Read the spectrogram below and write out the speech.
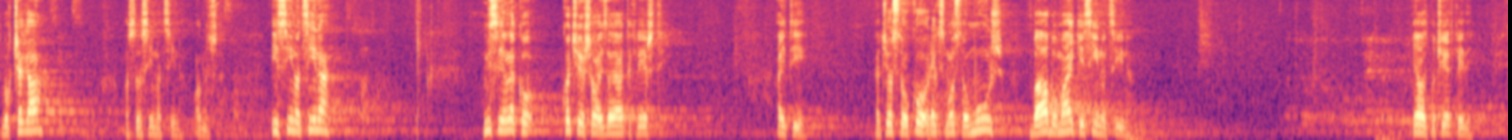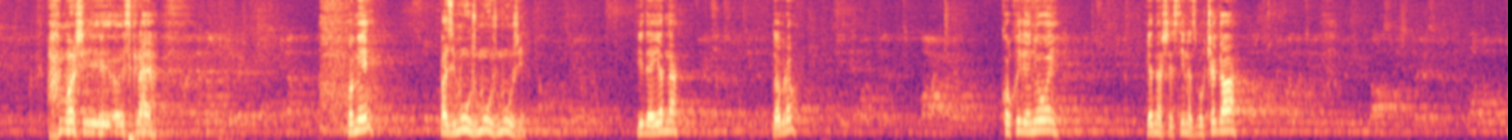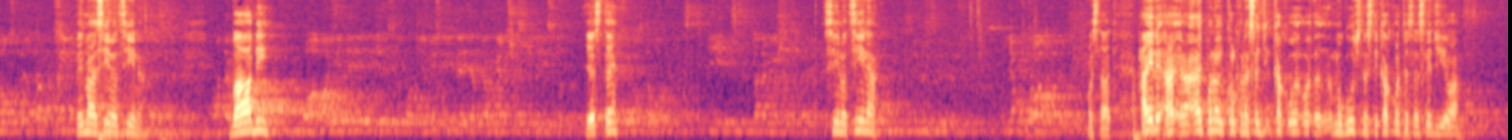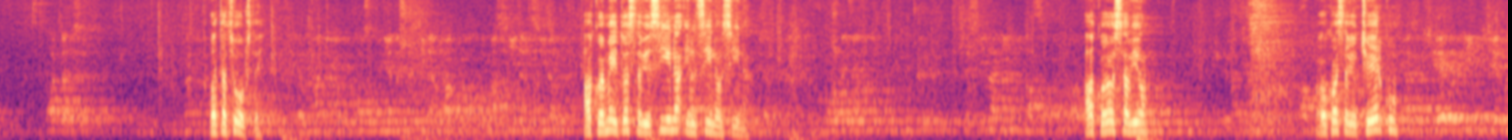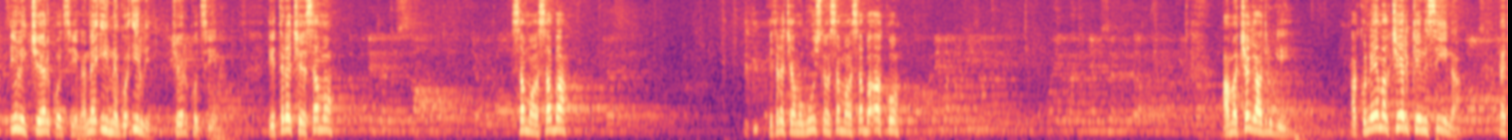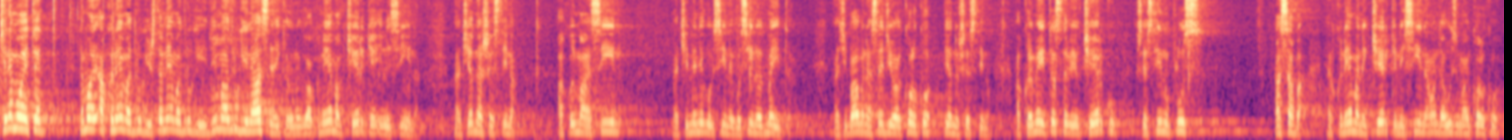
Zbog čega? Ostao sin od sina. Odlično. I sin od sina? Misli li neko, ko će još ovaj zadatak riješiti? Aj ti. Znači, ostao ko? Rekli smo, ostao muž, babo, majke i sin od sina. Ja od početka idi. A može i e, s kraja. Kome? Pazi, muž, muž, muž je. Ide jedna? Dobro? Koliko ide njoj? Jedna šestina. Zbog čega? Da ima sin od sina. Babi? Jeste? Sin od sina? Ostati. Hajde, aj haj ponovi koliko nasljeđi, kako, o, o, mogućnosti, kako otac nasljeđiva? Otac uopšte. Ako je mejt ostavio sina ili sina od sina? Ako je ostavio ako ostavio kćerku ili kćerku od sina, ne i nego ili kćerku od sina. I treće je samo samo asaba i treća mogućnost samo asaba ako Ama čega drugi? Ako nema kćerke ili sina, znači nemojte, nemoj, ako nema drugi, šta nema drugi? Ima drugi nasljednik, nego ako nema kćerke ili sina. Znači jedna šestina. Ako ima sin, znači ne njegov sin, nego sin od mejta. Znači baba nasljeđiva koliko? Jednu šestinu. Ako je mejt ostavio kćerku, šestinu plus asaba. Ako nema ni kćerke ni sina, onda uzima koliko?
